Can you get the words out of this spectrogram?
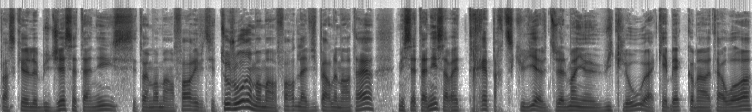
parce que le budget cette année, c'est un moment fort. C'est toujours un moment fort de la vie parlementaire, mais cette année, ça va être très particulier. Habituellement, il y a un huis clos à Québec comme à Ottawa.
